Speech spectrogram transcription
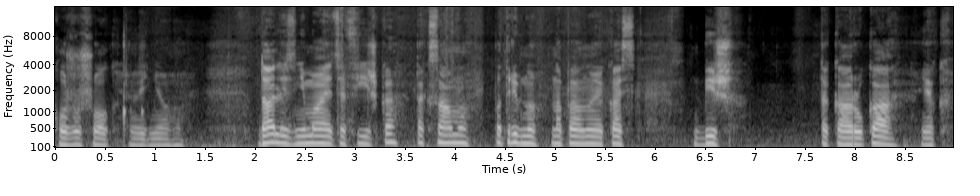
кожушок від нього. Далі знімається фішка. Так само потрібно, напевно, якась більш така рука, як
